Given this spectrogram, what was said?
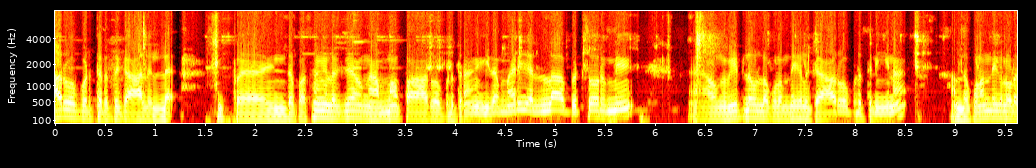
ஆர்வப்படுத்துறதுக்கு ஆள் இல்லை. இப்போ இந்த பசங்களுக்கு அவங்க அம்மா அப்பா ஆர்வப்படுத்துகிறாங்க இதை மாதிரி எல்லா பெற்றோருமே அவங்க வீட்டில் உள்ள குழந்தைகளுக்கு ஆர்வப்படுத்துனீங்கன்னா அந்த குழந்தைகளோட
